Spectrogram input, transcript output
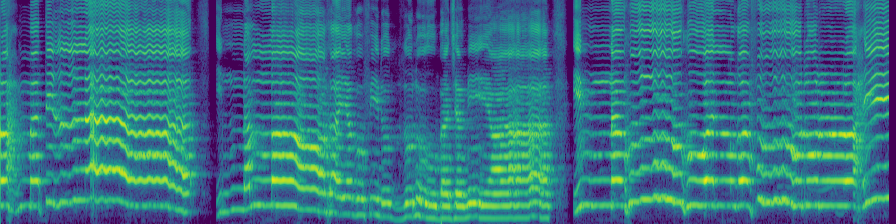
رحمة الله إن الله يغفر الذنوب جميعا إنه هو الغفور الرحيم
